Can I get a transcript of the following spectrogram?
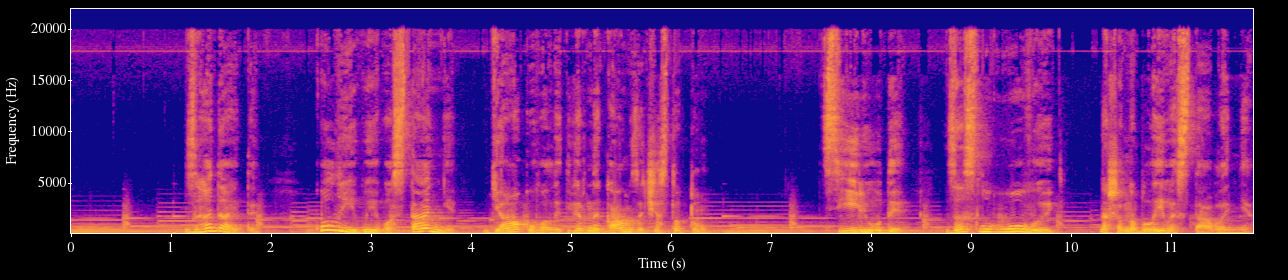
Згадайте, коли ви востаннє дякували двірникам за чистоту. Ці люди заслуговують на шанобливе ставлення.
